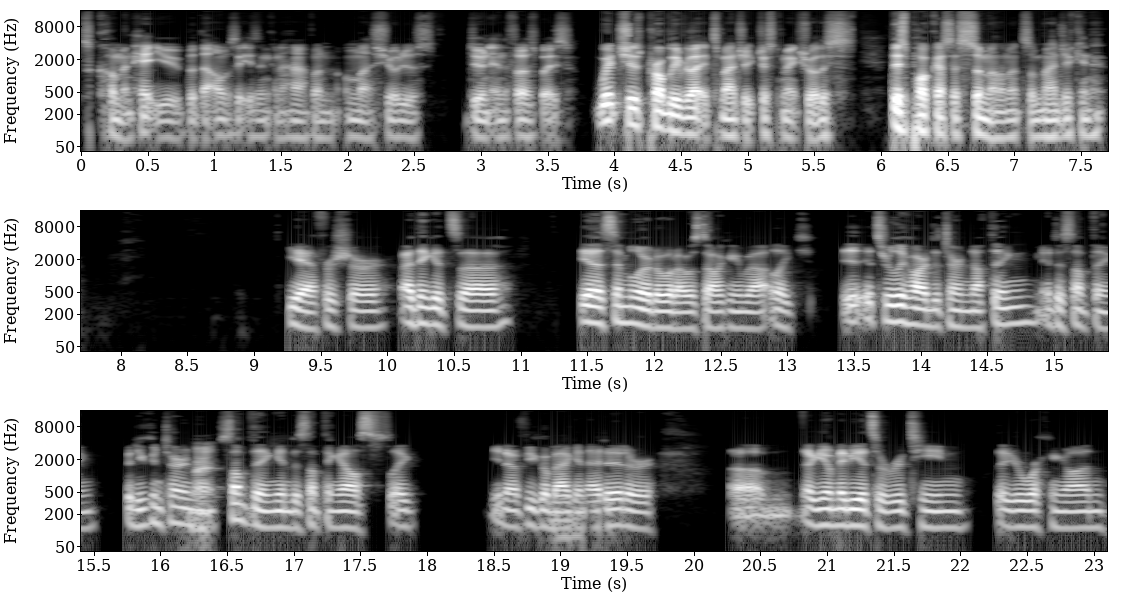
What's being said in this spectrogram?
to come and hit you but that obviously isn't going to happen unless you're just doing it in the first place which is probably related to magic just to make sure this this podcast has some elements of magic in it Yeah, for sure. I think it's uh yeah, similar to what I was talking about. Like it, it's really hard to turn nothing into something, but you can turn Right. something into something else. Like, you know, if you go back and edit or um or, you know, maybe it's a routine that you're working on.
